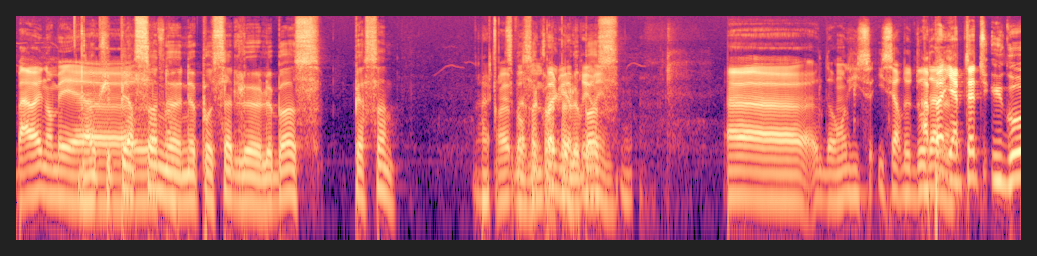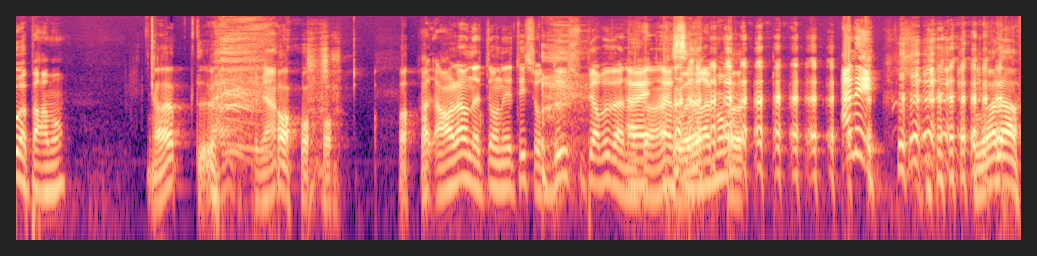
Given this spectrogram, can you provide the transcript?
Bah ouais, non mais. Et puis euh, personne enfin, ne- possède le, le boss. Personne. ouais, C'est bah, pour ça qu'on l'appelle le boss. Euh, donc, il, sert de Ah, bah, Il y a peut-être Hugo apparemment. Ah, Très bien. oh, oh, oh. Alors là, on a, on a été sur deux superbes vannes. Ouais, hein. ah, c'est Ouais. vraiment. Euh, Allez voilà.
